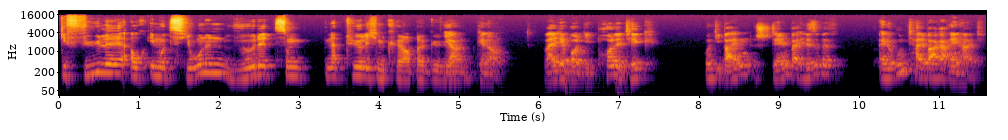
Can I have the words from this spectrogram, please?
Gefühle, auch Emotionen würde zum natürlichen Körper gehören. Ja, genau. Weil der Body Politic und die beiden stellen bei Elizabeth eine unteilbare Einheit.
